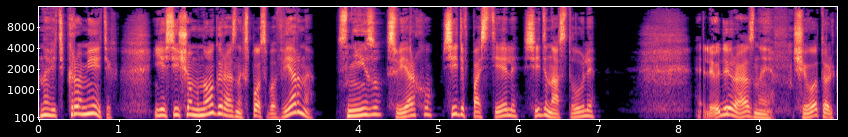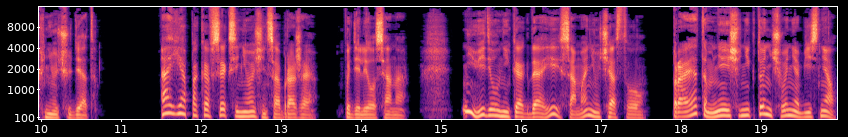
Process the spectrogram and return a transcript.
«Но ведь кроме этих, есть еще много разных способов, верно? Снизу, сверху, сидя в постели, сидя на стуле». «Люди разные, чего только не учудят». «А я пока в сексе не очень соображаю», — поделилась она. «Не видел никогда и сама не участвовал. Про это мне еще никто ничего не объяснял».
